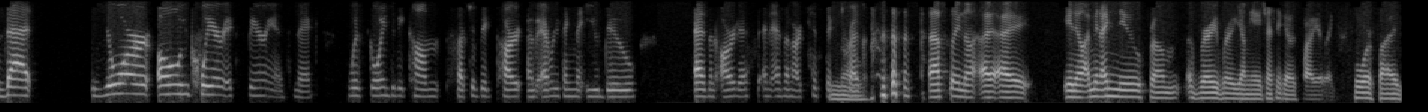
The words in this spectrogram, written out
that your own queer experience, Nik, was going to become such a big part of everything that you do as an artist and as an artistic No. presence? Absolutely not. I, I, you know, I mean, I knew from a very, very young age. I think I was probably like four or five,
